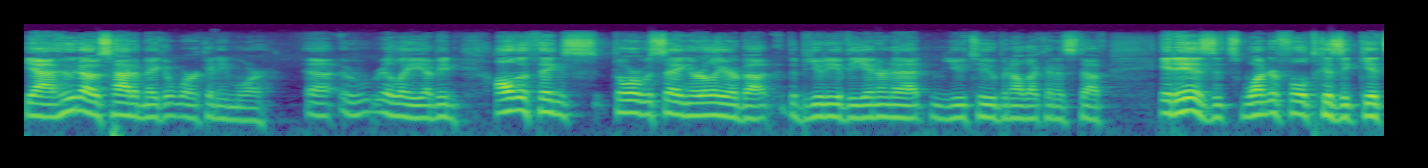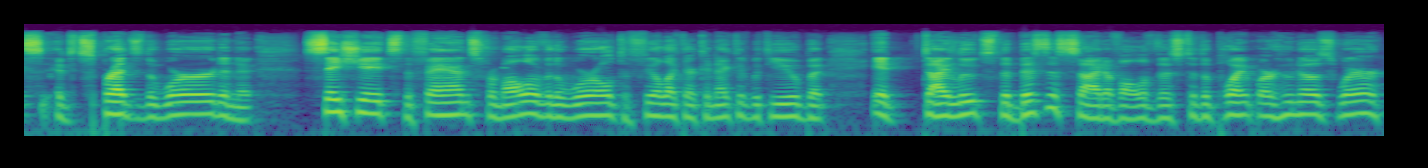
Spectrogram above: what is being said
Yeah, who knows how to make it work anymore? Uh, really, I mean, all the things Thor was saying earlier about the beauty of the internet and YouTube and all that kind of stuff. It is. It's wonderful because it gets it spreads the word and it satiates the fans from all over the world to feel like they're connected with you. But it dilutes the business side of all of this to the point where who knows where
